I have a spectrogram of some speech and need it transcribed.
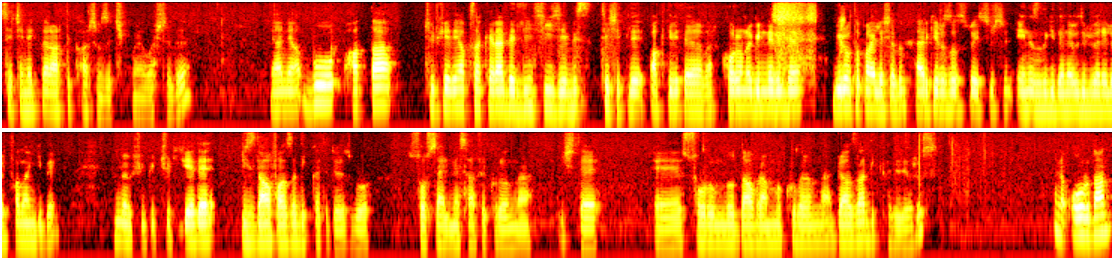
seçenekler artık karşımıza çıkmaya başladı. Yani bu hatta Türkiye'de yapsak herhalde linç yiyeceğimiz çeşitli aktiviteler var. Korona günlerinde bir rota paylaşalım. Herkes o süreyi sürsün. En hızlı gidene ödül verelim falan gibi. Bilmiyorum çünkü Türkiye'de biz daha fazla dikkat ediyoruz bu sosyal mesafe kuralına, işte e, sorumlu davranma kuralına biraz daha dikkat ediyoruz. Hani oradan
